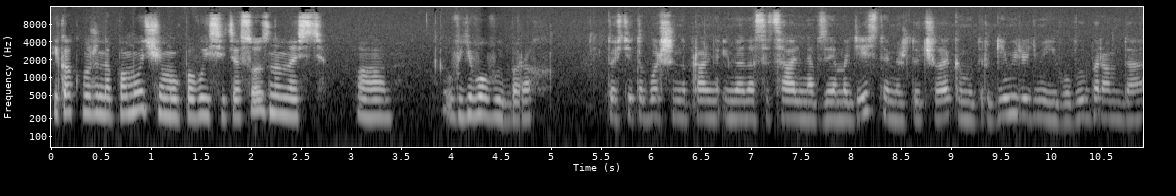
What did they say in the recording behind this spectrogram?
и как можно помочь ему повысить осознанность а, в его выборах. То есть это больше направлено именно на социальное взаимодействие между человеком и другими людьми, его выбором, да,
